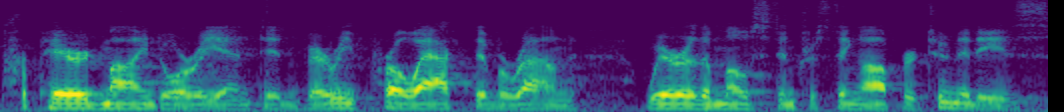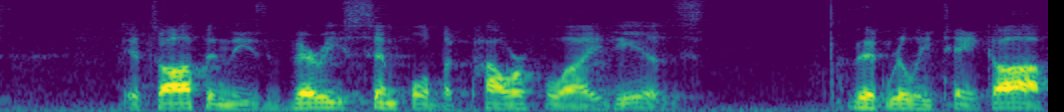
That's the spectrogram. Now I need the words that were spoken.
prepared mind-oriented, very proactive around where are the most interesting opportunities. It's often these very simple but powerful ideas that really take off.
